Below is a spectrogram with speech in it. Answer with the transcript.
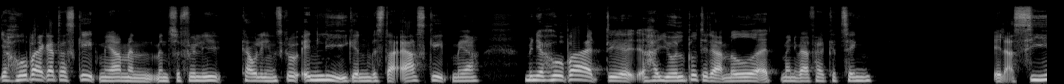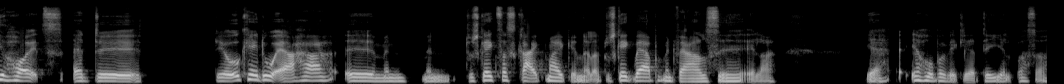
jeg håber ikke, at der er sket mere, men, men selvfølgelig, Karoline, skriv endelig igen, hvis der er sket mere. Men jeg håber, at det har hjulpet det der med, at man i hvert fald kan tænke, eller sige højt, at øh, det er okay, du er her, øh, men, men du skal ikke forskrække mig igen, eller du skal ikke være på mit værelse, eller ja, jeg håber virkelig, at det hjælper så.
